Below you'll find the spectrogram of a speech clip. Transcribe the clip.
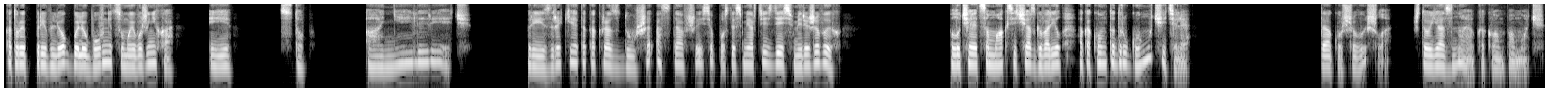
который привлек бы любовницу моего жениха? И... Стоп. О ней ли речь? Призраки — это как раз души, оставшиеся после смерти здесь, в мире живых. Получается, маг сейчас говорил о каком-то другом учителе? Так уж и вышло, что я знаю, как вам помочь.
